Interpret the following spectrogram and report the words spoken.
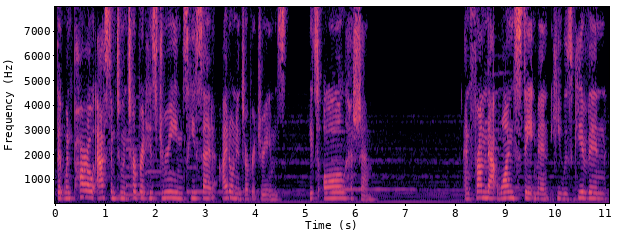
that when Paro asked him to interpret his dreams, he said, I don't interpret dreams. It's all Hashem. And from that one statement, he was given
